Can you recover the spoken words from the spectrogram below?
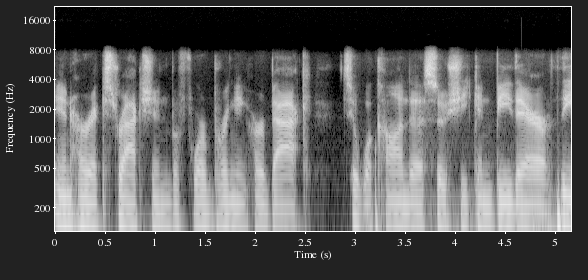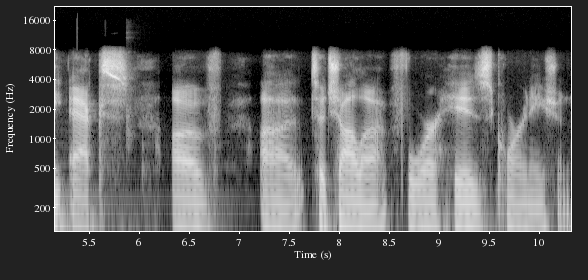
in her extraction before bringing her back to Wakanda so she can be there, the ex of uh, T'Challa for his coronation.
